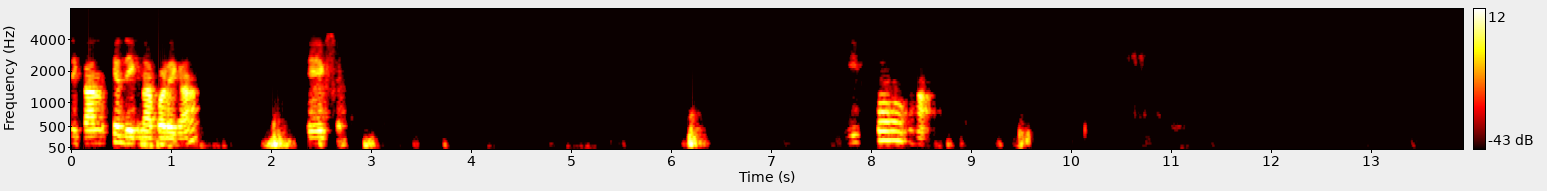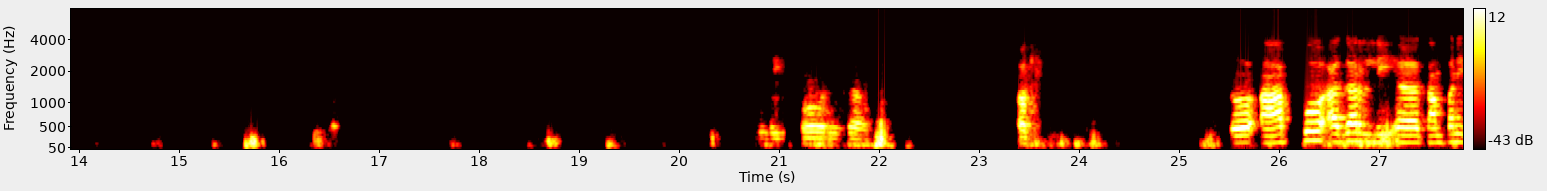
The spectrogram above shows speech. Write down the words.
निकाल के देखना पड़ेगा एक सेकेंड को हाँ D4 तो आपको अगर कंपनी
